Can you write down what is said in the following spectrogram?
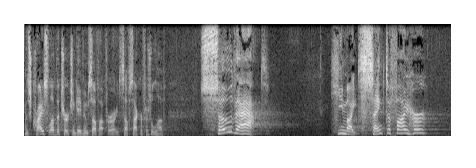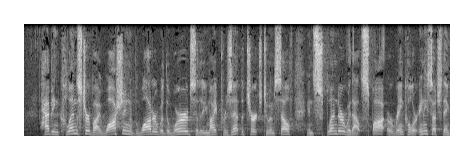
as Christ loved the church and gave himself up for her, self sacrificial love, so that he might sanctify her, having cleansed her by washing of the water with the word, so that he might present the church to himself in splendor, without spot or wrinkle or any such thing,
